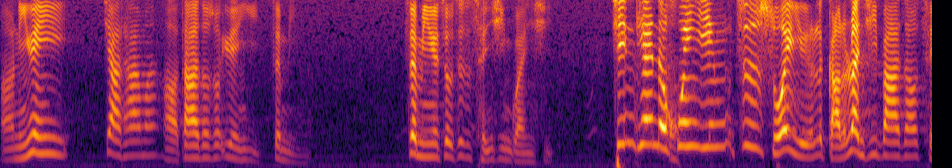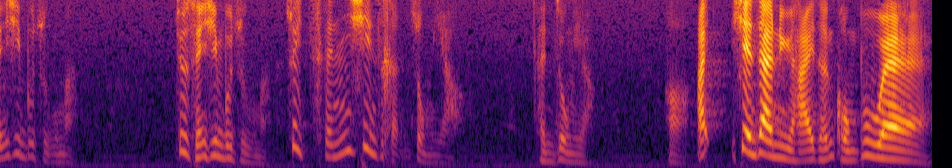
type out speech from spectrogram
啊，你愿意嫁他吗？啊，大家都说愿意，证明了，证明了之后，这是诚信关系。今天的婚姻之所以搞得乱七八糟，诚信不足嘛，就是诚信不足嘛。所以诚信是很重要，很重要。哦，哎，现在女孩子很恐怖哎，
